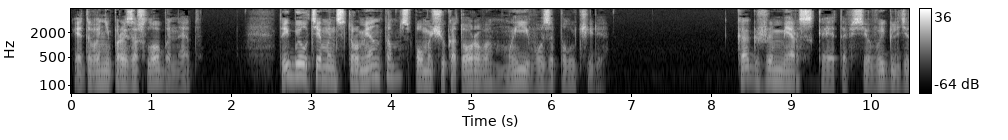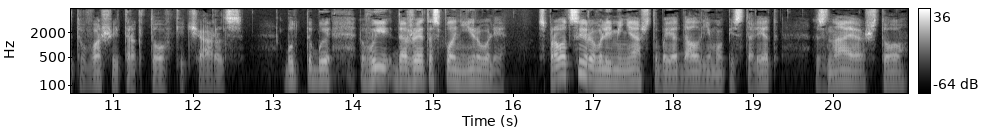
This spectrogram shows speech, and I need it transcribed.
этого не произошло бы, Нет. Ты был тем инструментом, с помощью которого мы его заполучили. Как же мерзко это все выглядит в вашей трактовке, Чарльз будто бы вы даже это спланировали, спровоцировали меня, чтобы я дал ему пистолет, зная, что...»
